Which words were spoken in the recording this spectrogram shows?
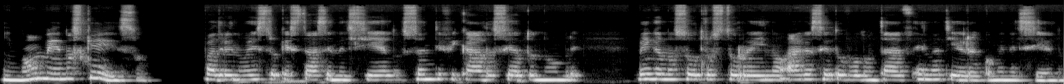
y no menos que eso. Padre nuestro que estás en el cielo, santificado sea tu nombre. Venga a nosotros tu reino, hágase tu voluntad en la tierra como en el cielo.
